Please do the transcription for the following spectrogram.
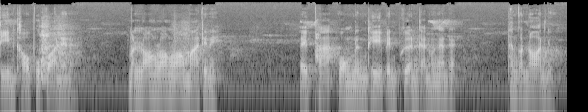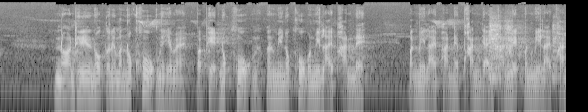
ตีนเขาผู้ก้อนเนี่ยมันร้องร้องร้องมาทีนี้ไอ้พระองค์หนึ่งที่เป็นเพื่อนกันเหมือนกันแต่ท่านก็นอนอยู่ นอนทีนี้นกตัวนี้มันนกฮูกนี่ใช่ไหมประเภทนกฮูกเนี่ยมันมีนกฮูกมันมีหลายพันเนี่ยมันมีหลายพันเนี่ยพันใหญ่พันเล็กมันมีหลายพัน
